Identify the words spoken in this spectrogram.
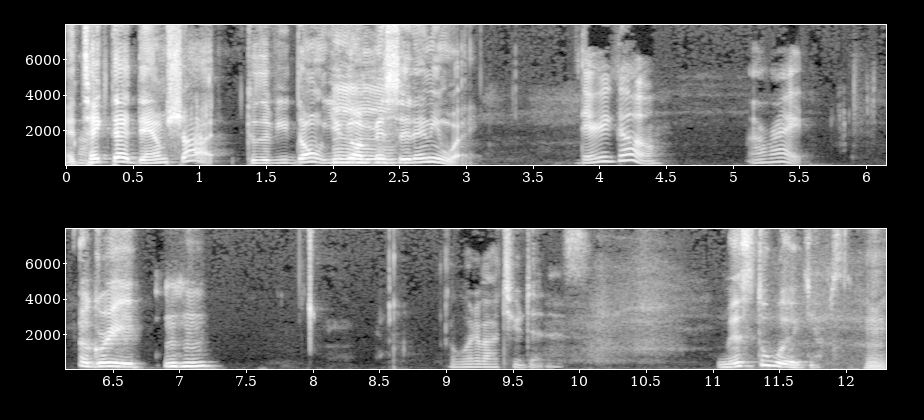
and take that damn shot. Because if you don't, you're gonna miss it anyway. There you go. All right. Agreed. Mm-hmm. But what about you, Dennis? Mr. Williams. Hmm.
